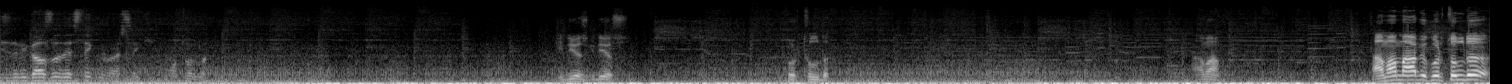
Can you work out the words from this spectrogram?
Biz de bir gazla destek mi versek motorla? Gidiyoruz gidiyoruz. Kurtuldu. Tamam. Tamam abi kurtuldu.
